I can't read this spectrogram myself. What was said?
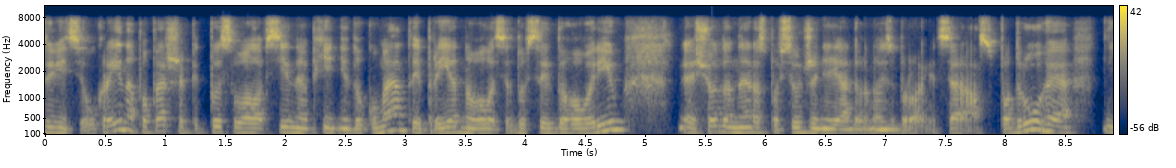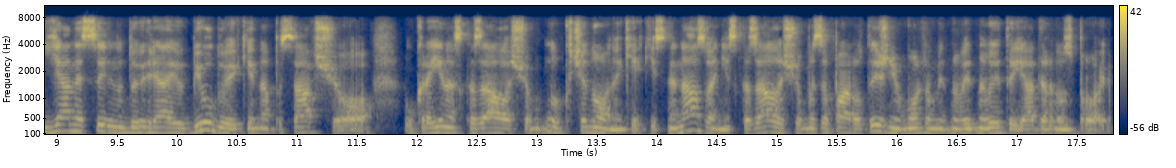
дивіться, Україна, по-перше, підписувала всі необхідні документи і приєднувалася до всіх договорів е, щодо нерозповсюдження ядерної зброї. Це раз. По-друге, я не сильно довіряю білду, який написав, що Україна сказала, що ну чиновники, якісь не названі, сказали, що ми за пару тижнів можемо відновити ядерну зброю.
